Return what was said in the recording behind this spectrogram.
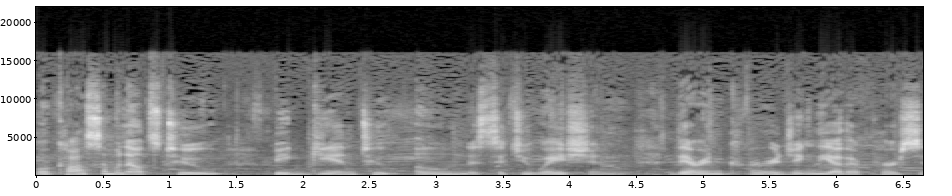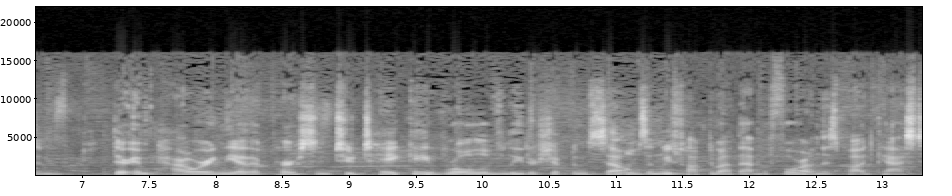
or cause someone else to begin to own the situation, they're encouraging the other person. They're empowering the other person to take a role of leadership themselves. And we've talked about that before on this podcast.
